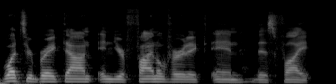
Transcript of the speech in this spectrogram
What's your breakdown and your final verdict in this fight?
